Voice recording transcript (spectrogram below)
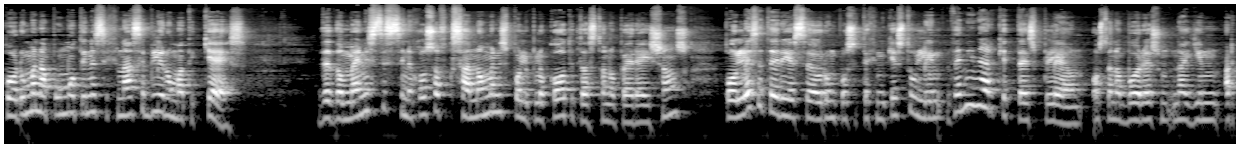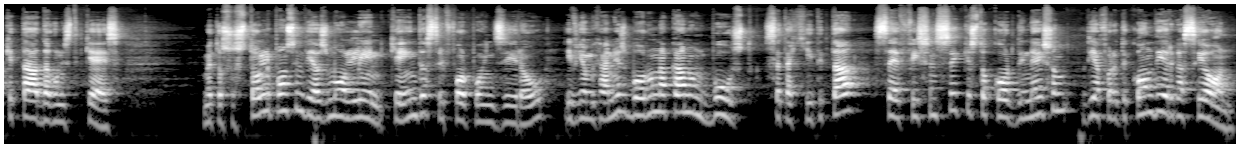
μπορούμε να πούμε ότι είναι συχνά συμπληρωματικές. Δεδομένη της συνεχώς αυξανόμενης πολυπλοκότητας των operations, πολλές εταιρείες θεωρούν πως οι τεχνικές του Lean δεν είναι αρκετές πλέον ώστε να μπορέσουν να γίνουν αρκετά ανταγωνιστικές. Με το σωστό λοιπόν συνδυασμό Lean και Industry 4.0, οι βιομηχανίες μπορούν να κάνουν boost σε ταχύτητα, σε efficiency και στο coordination διαφορετικών διεργασιών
